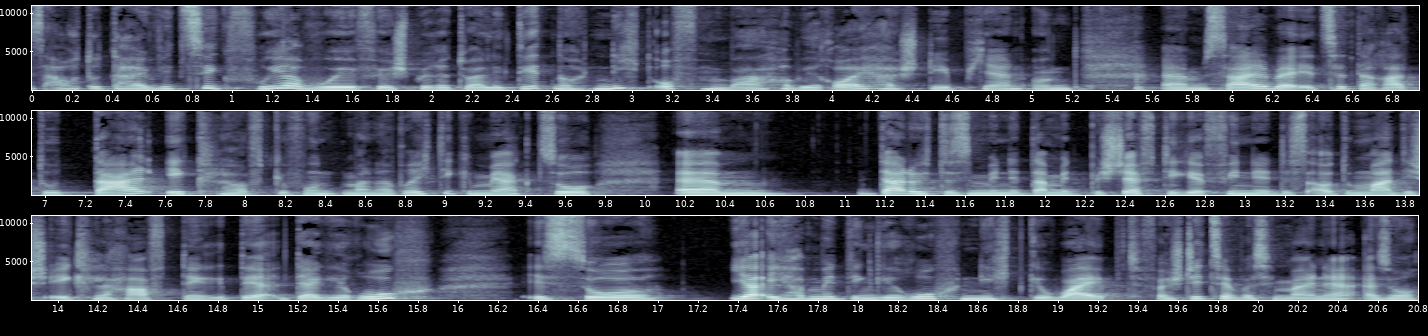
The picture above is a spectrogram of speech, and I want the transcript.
ist auch total witzig. Früher, wo ich für Spiritualität noch nicht offen war, habe ich Räucherstäbchen und ähm, Salbe etc. total ekelhaft gefunden. Man hat richtig gemerkt, so ähm, dadurch, dass ich mich nicht damit beschäftige, finde ich das automatisch ekelhaft. Der, der, der Geruch ist so, ja, ich habe mir den Geruch nicht gewiped. Versteht ihr, was ich meine? Also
